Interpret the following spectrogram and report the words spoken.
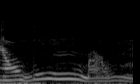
Não, não, não.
